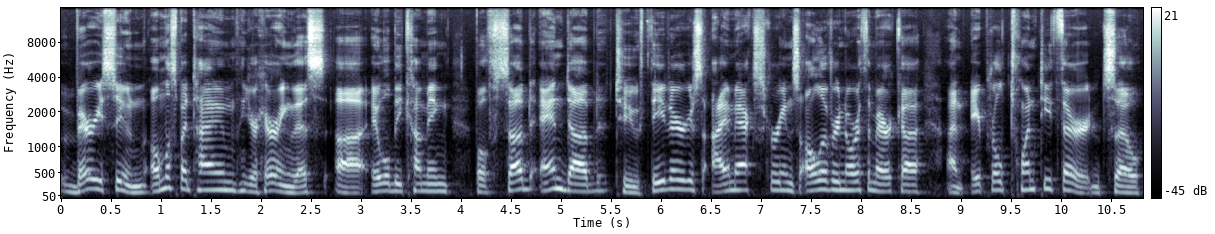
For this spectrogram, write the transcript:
very soon. Almost by time you're hearing this, uh, it will be coming both subbed and dubbed to theaters, IMAX screens all over North America on April 23rd. So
